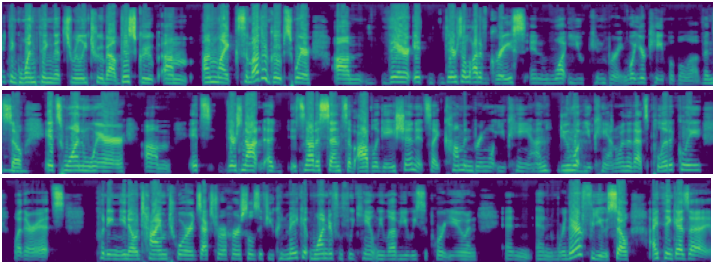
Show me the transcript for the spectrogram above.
I think one thing that's really true about this group, um, unlike some other groups where um, there it there's a lot of grace in what you can bring, what you're capable of, and so it's one where um, it's there's not a it's not a sense of obligation. It's like come and bring what you can, do what you can, whether that's politically, whether it's putting you know time towards extra rehearsals. If you can make it wonderful if we can't we love you we support you and and and we're there for you. So i think as a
